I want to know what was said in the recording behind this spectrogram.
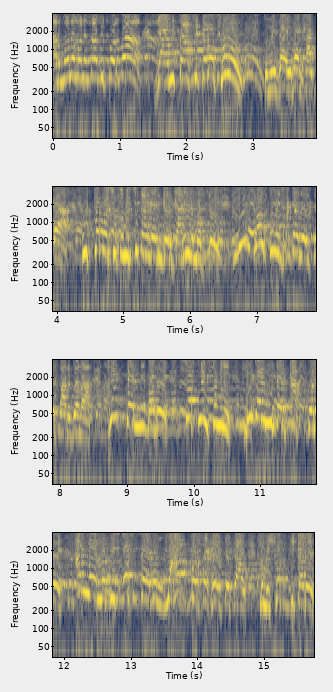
আর মনে মনে দাবি করবা যে আমি তো আশিক রসুল। তুমি যাইবা ঢাকা, উঠতে বসো তুমি চিটাগাঙ্গের গাড়ির মধ্যে, জীবনেও তুমি ঢাকা যাইতে পারবে না। ঠিক তেমনি ভাবে যতই তুমি বিধর্মীদের কাজ করে, আল্লাহ নবীর ইষ্ট এবং মহাব্বত দেখাইতে চাও, তুমি সত্যিকারের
